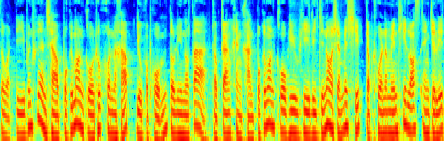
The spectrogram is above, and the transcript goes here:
สวัสดีเพื่อนๆชาวโปเกมอนโกทุกคนนะครับ อยู่กับผมโตริโนต้ากับการแข่งขันโปเกมอนโก PVP Regional Championship กับทัวร์นาเมนต์ที่ลอสแองเจลิส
